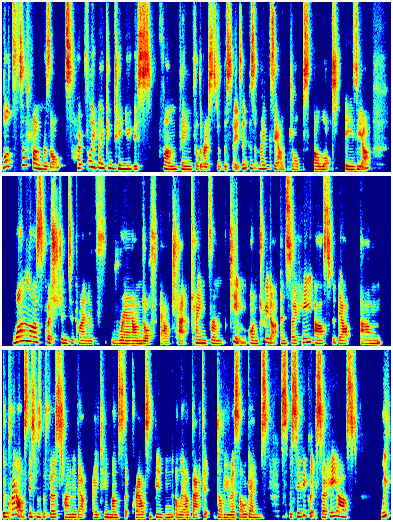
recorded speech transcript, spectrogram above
lots of fun results. Hopefully, they continue this fun thing for the rest of the season because it makes our jobs a lot easier. One last question to kind of round off our chat came from Tim on Twitter. And so he asked about um, the crowds. This was the first time in about 18 months that crowds had been allowed back at WSL games specifically. So he asked, with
